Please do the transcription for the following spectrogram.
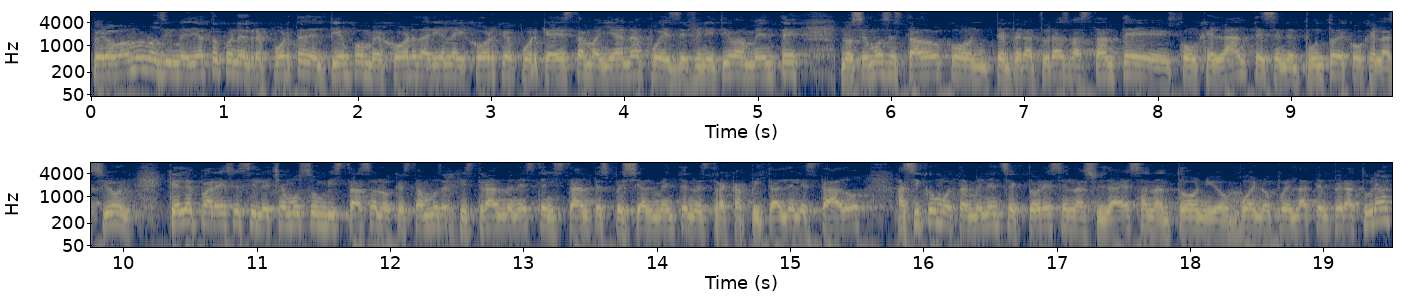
Pero vámonos de inmediato con el reporte del tiempo mejor, Dariela y Jorge, porque esta mañana pues definitivamente nos hemos estado con temperaturas bastante congelantes en el punto de congelación. ¿Qué le parece si le echamos un vistazo a lo que estamos registrando en este instante, especialmente en nuestra capital del estado, así como también en sectores en la ciudad de San Antonio? Bueno, pues la temperatura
